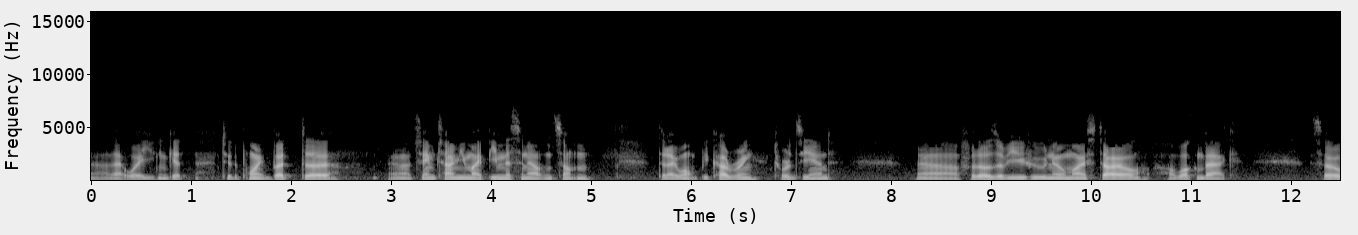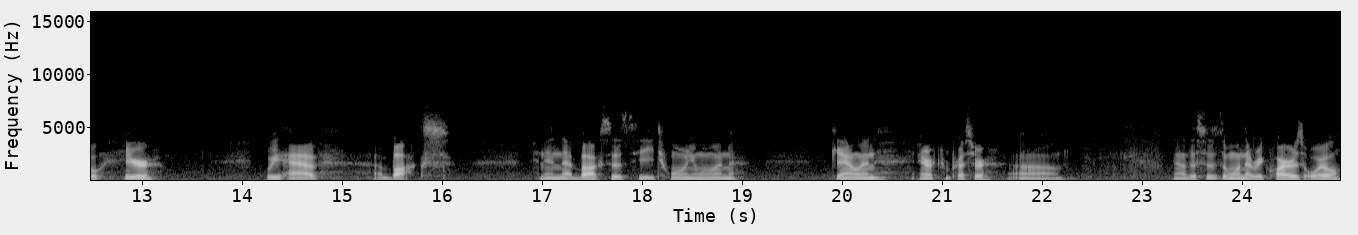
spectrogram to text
uh, uh, that way you can get to the point, but uh, at the same time you might be missing out on something that I won't be covering towards the end. Uh, for those of you who know my style, uh, welcome back. So here we have a box, and in that box is the 21 gallon air compressor. Um, now this is the one that requires oil,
